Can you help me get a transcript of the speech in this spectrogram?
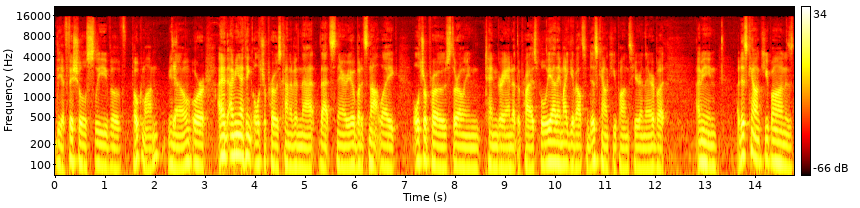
the official sleeve of Pokemon, you Yeah. know, or I, I mean, I think Ultra Pro is kind of in that that scenario, but it's not like Ultra Pros throwing ten grand at the prize pool. Yeah, they might give out some discount coupons here and there, but I mean, a discount coupon is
